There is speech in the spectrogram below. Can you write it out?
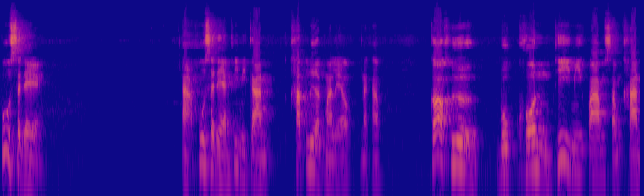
ผู้แสดง ผู้แสดงที่มีการคัดเลือกมาแล้วนะครับ ก็คือบุคคลที่มีความสำคัญ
